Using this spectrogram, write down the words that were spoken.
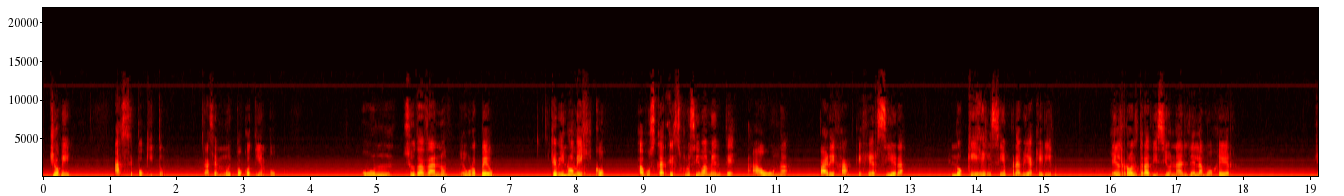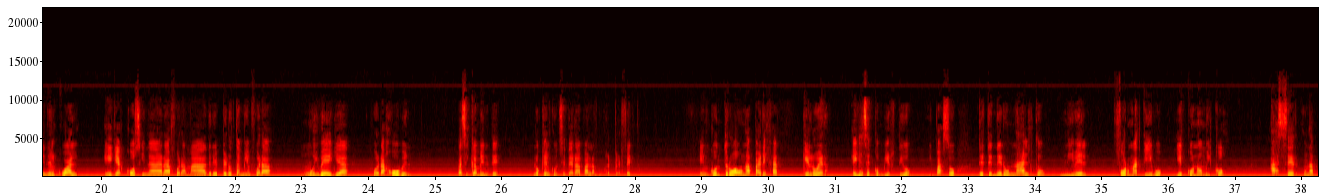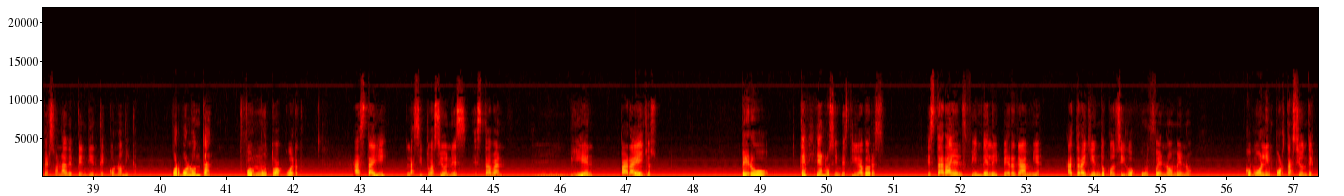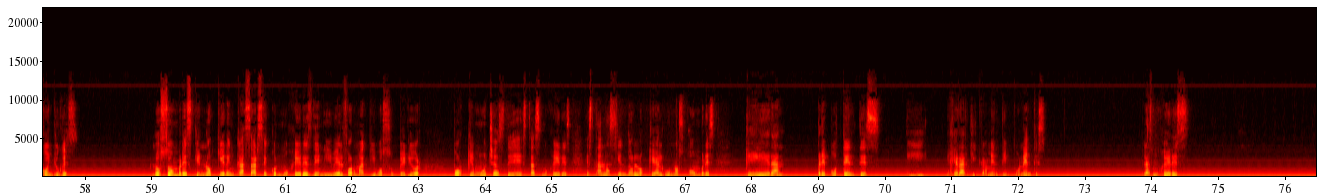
Yo vi hace poquito, hace muy poco tiempo, un ciudadano europeo que vino a México a buscar exclusivamente a una pareja que ejerciera lo que él siempre había querido, el rol tradicional de la mujer, en el cual ella cocinara, fuera madre, pero también fuera muy bella, fuera joven, básicamente lo que él consideraba la mujer perfecta. Encontró a una pareja que lo era. Ella se convirtió y pasó de tener un alto nivel formativo y económico a ser una persona dependiente económica. Por voluntad. Fue un mutuo acuerdo. Hasta ahí las situaciones estaban bien para ellos. Pero, ¿qué dirían los investigadores? ¿Estará el fin de la hipergamia atrayendo consigo un fenómeno como la importación de cónyuges? Los hombres que no quieren casarse con mujeres de nivel formativo superior porque muchas de estas mujeres están haciendo lo que algunos hombres que eran prepotentes y jerárquicamente imponentes. Las mujeres,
